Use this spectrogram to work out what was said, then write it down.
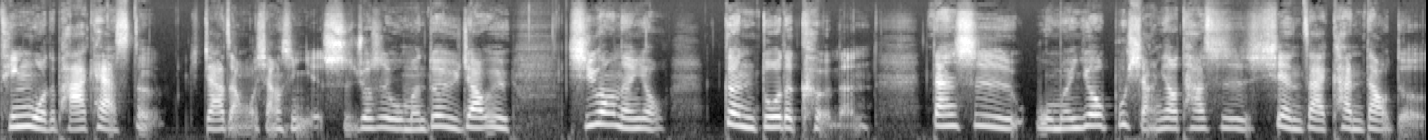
听我的 podcast 的家长，我相信也是，就是我们对于教育。希望能有更多的可能，但是我们又不想要它是现在看到的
